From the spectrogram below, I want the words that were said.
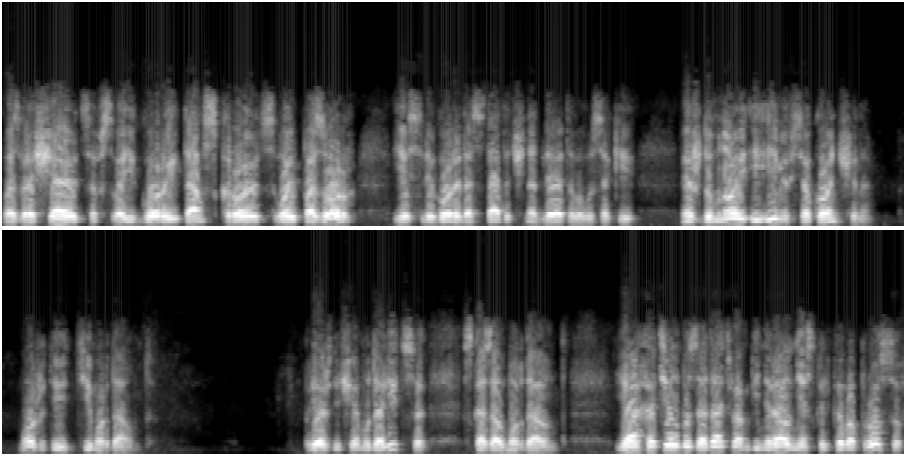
возвращаются в свои горы и там скроют свой позор, если горы достаточно для этого высоки. Между мной и ими все кончено. Можете идти, Мордаунд. «Прежде чем удалиться, — сказал Мордаунд, — я хотел бы задать вам, генерал, несколько вопросов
